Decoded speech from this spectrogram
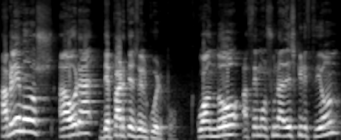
Hablemos ahora de partes del cuerpo cuando hacemos una descripción,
